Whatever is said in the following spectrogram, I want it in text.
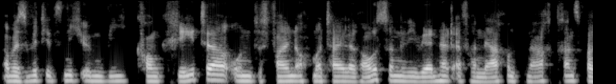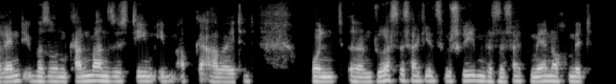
aber es wird jetzt nicht irgendwie konkreter und es fallen auch mal Teile raus, sondern die werden halt einfach nach und nach transparent über so ein Kanban-System eben abgearbeitet. Und ähm, du hast es halt jetzt beschrieben, dass es halt mehr noch mit,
